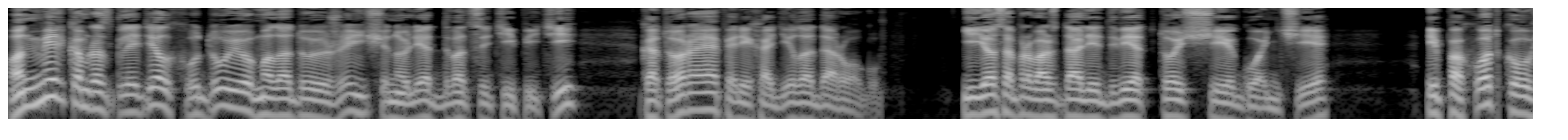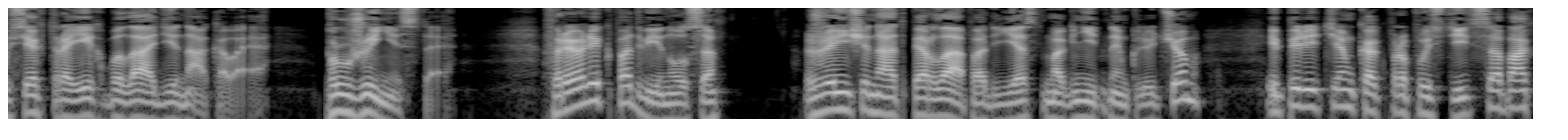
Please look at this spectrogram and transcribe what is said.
он мельком разглядел худую молодую женщину лет двадцати пяти, которая переходила дорогу. Ее сопровождали две тощие гончие, и походка у всех троих была одинаковая, пружинистая. Фрелик подвинулся. Женщина отперла подъезд магнитным ключом и перед тем, как пропустить собак,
